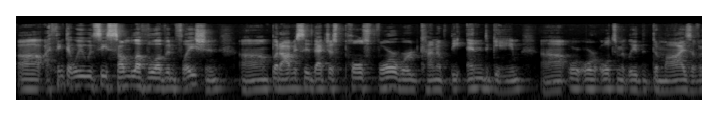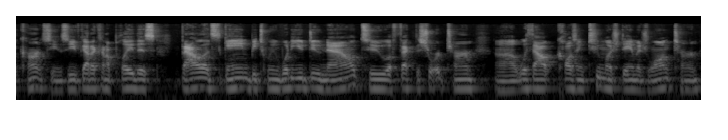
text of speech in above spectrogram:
uh, i think that we would see some level of inflation. Um, but obviously that just pulls forward kind of the end game uh, or, or ultimately the demise of a currency. And so you've got to kind of play this balanced game between what do you do now to affect the short term uh, without causing too much damage long term.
